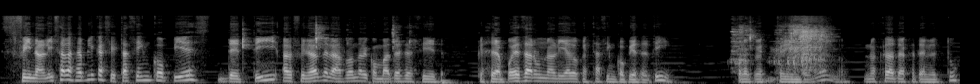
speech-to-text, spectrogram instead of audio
finaliza la réplica si está a 5 pies de ti al final de la ronda del combate, es decir, que se la puedes dar a un aliado que está a 5 pies de ti. Por lo que estoy entendiendo. No es que la tengas que tener tú.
